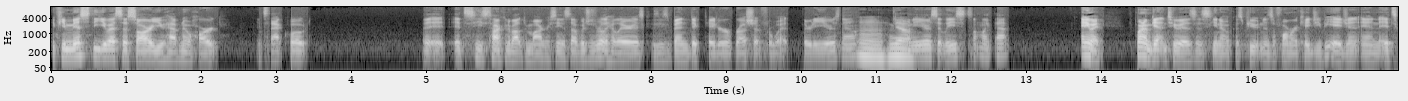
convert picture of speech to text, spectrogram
if you miss the USSR, you have no heart. It's that quote. It, it's he's talking about democracy and stuff, which is really hilarious because he's been dictator of Russia for what thirty years now, mm, yeah, twenty years at least, something like that. Anyway, point I'm getting to is is you know because Putin is a former KGB agent, and it's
